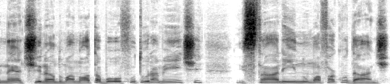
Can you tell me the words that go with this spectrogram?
né, tirando uma nota boa, futuramente estarem numa faculdade.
